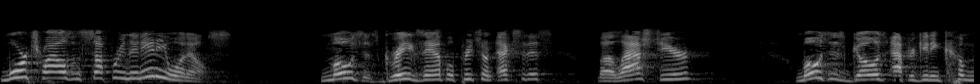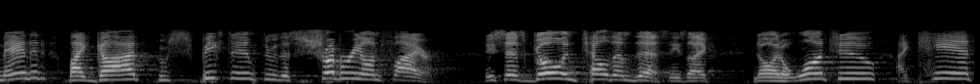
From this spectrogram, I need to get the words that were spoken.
more trials and suffering than anyone else. Moses, great example, preached on Exodus uh, last year. Moses goes after getting commanded by God, who speaks to him through the shrubbery on fire. he says, Go and tell them this. And he's like, No, I don't want to. I can't.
